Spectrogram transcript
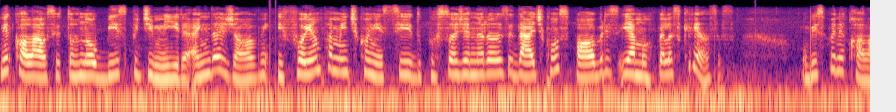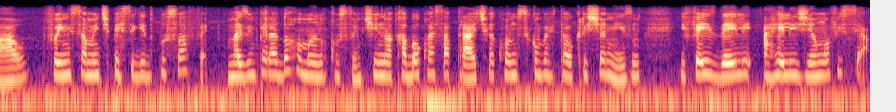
Nicolau se tornou bispo de Mira ainda jovem e foi amplamente conhecido por sua generosidade com os pobres e amor pelas crianças. O bispo Nicolau foi inicialmente perseguido por sua fé, mas o imperador romano Constantino acabou com essa prática quando se converteu ao cristianismo e fez dele a religião oficial.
